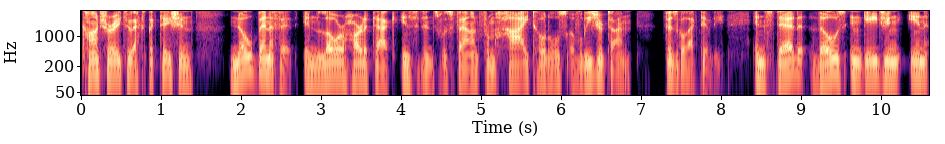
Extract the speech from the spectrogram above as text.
Contrary to expectation, no benefit in lower heart attack incidence was found from high totals of leisure time physical activity. Instead, those engaging in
